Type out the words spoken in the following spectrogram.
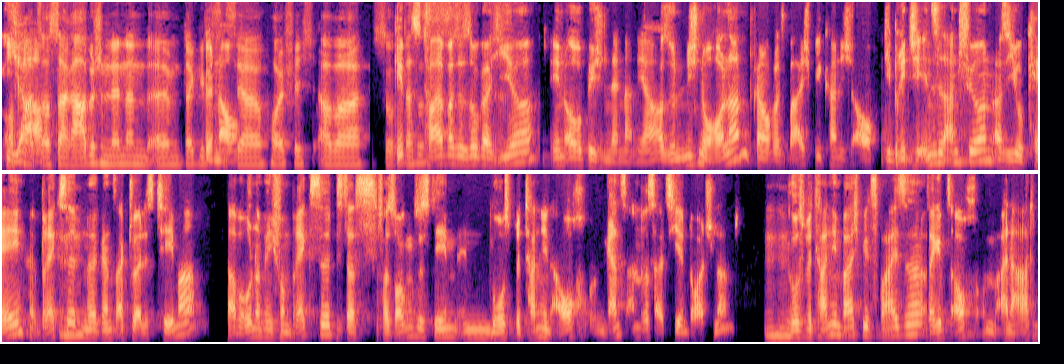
oftmals ja. aus arabischen Ländern, ähm, da gibt genau. es ja häufig, aber so. Gibt es teilweise sogar hier in europäischen Ländern, ja. Also nicht nur Holland, kann auch als Beispiel kann ich auch die britische Insel anführen, also UK, Brexit, mhm. ne, ganz aktuelles Thema. Aber unabhängig vom Brexit ist das Versorgungssystem in Großbritannien auch ein ganz anderes als hier in Deutschland. Mhm. In Großbritannien beispielsweise, da gibt es auch eine Art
